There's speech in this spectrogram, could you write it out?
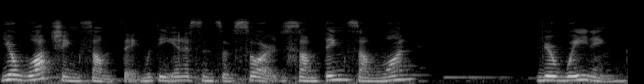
You're watching something with the Innocence of Swords. Something, someone. You're waiting.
